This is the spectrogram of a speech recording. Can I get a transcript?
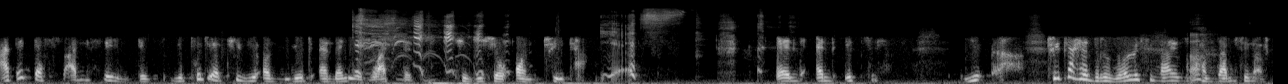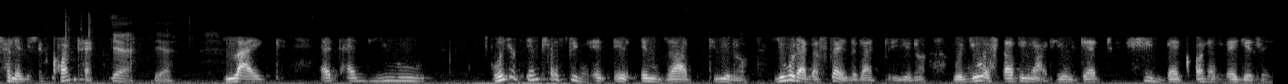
I think the fun thing is you put your TV on mute and then you watch the TV show on Twitter. Yes. and and it's you, Twitter has revolutionized oh. consumption of television content. Yeah, yeah. Like, and and you, which is interesting in, in, in that you know you would understand that you know when you were starting out, you'll get feedback on a magazine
